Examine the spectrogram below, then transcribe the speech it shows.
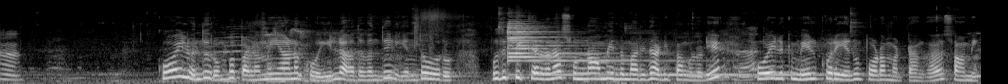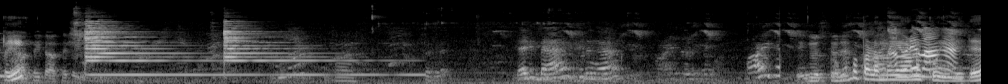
ஆ. கோயில் வந்து ரொம்ப பழமையான கோயில். அதை வந்து எந்த ஒரு புதுப்பிக்கிறதுனா சுண்ணாம்பு இந்த மாதிரி தான் அடிப்பாங்களுடைய கோயிலுக்கு மேல்கூரை எதுவும் போட மாட்டாங்க சாமிக்கு. ரொம்ப பழமையான கோயில் இது.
